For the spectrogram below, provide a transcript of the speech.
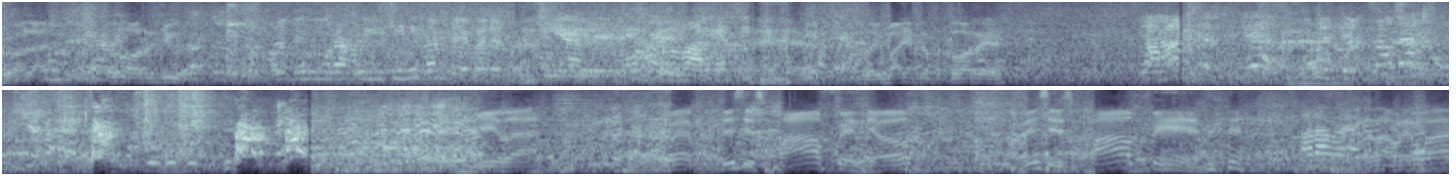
Jualan telur juga. Lebih murah beli di sini kan daripada beli di supermarket. Lebih banyak dapat telur ya. Gila. Beb, this is poppin' yo. This is poppin'. Parah banget. Rame banget.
